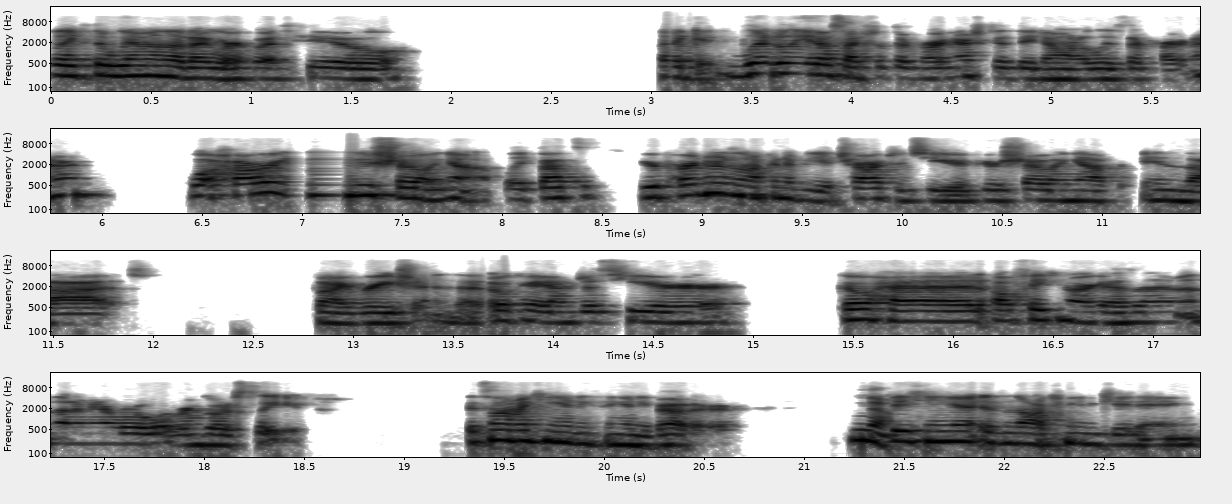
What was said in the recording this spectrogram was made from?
like the women that I work with who, like, literally have sex with their partners because they don't want to lose their partner well, how are you showing up? Like that's your partner is not going to be attracted to you if you're showing up in that vibration that, okay, I'm just here. Go ahead, I'll fake an orgasm and then I'm going to roll over and go to sleep. It's not making anything any better. No. Faking it is not communicating.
